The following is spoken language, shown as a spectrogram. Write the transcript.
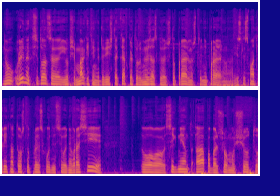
Ну, рынок, ситуация и вообще маркетинг — это вещь такая, в которой нельзя сказать, что правильно, что неправильно. Если смотреть на то, что происходит сегодня в России, то сегмент А, по большому счету,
